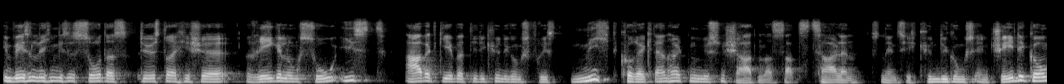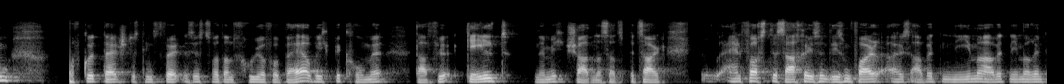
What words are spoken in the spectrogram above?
Im Wesentlichen ist es so, dass die österreichische Regelung so ist, Arbeitgeber, die die Kündigungsfrist nicht korrekt einhalten, müssen Schadenersatz zahlen. Das nennt sich Kündigungsentschädigung. Auf gut Deutsch, das Dienstverhältnis ist zwar dann früher vorbei, aber ich bekomme dafür Geld, nämlich Schadenersatz bezahlt. Einfachste Sache ist in diesem Fall als Arbeitnehmer, Arbeitnehmerin,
